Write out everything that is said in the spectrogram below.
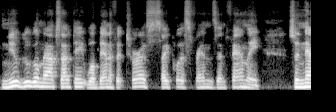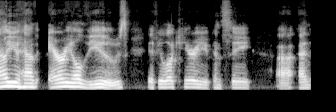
new Google Maps update will benefit tourists, cyclists, friends, and family. So now you have aerial views. If you look here, you can see uh, an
